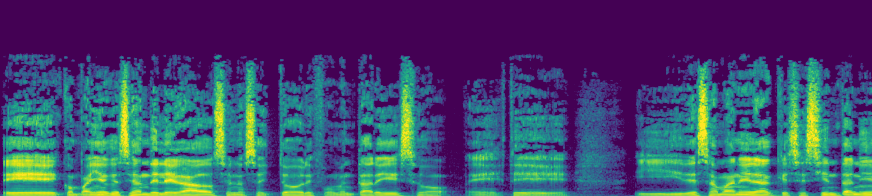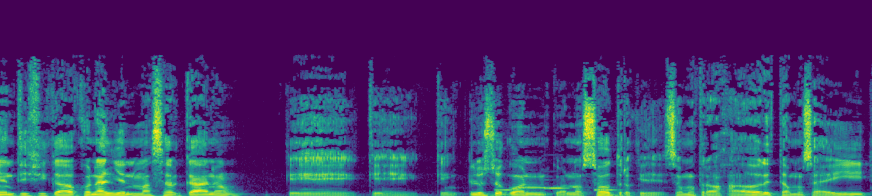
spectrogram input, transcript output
eh, compañeros que sean delegados en los sectores, fomentar eso, este, y de esa manera que se sientan identificados con alguien más cercano, que, que, incluso con, nosotros, que somos trabajadores, estamos ahí,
